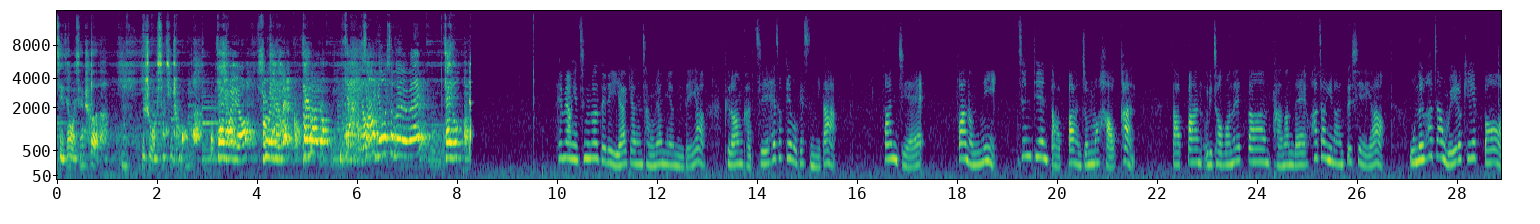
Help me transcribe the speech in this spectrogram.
姐姐我先撤了，你祝我相亲成功吧。加油，小美美眉，加油，加油！加油，小美美眉，加油！ 세 명의 친구들이 이야기하는 장면이었는데요. 그럼 같이 해석해 보겠습니다. 펀지에 펀 언니, 찐티엔 따빤 좀뭐 하오칸. 따빤 우리 저번에 했던 단어인데 화장이라는 뜻이에요. 오늘 화장 왜 이렇게 예뻐?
